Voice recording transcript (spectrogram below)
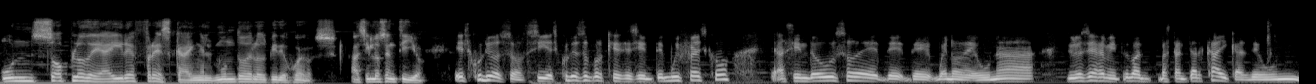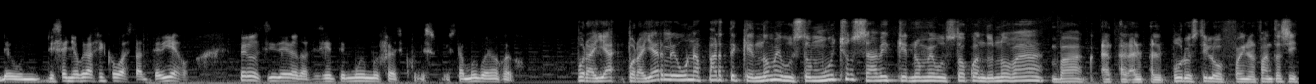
un soplo de aire fresca en el mundo de los videojuegos. Así lo sentí yo. Es curioso, sí, es curioso porque se siente muy fresco haciendo uso de, de, bueno, de, una, de unas herramientas bastante arcaicas, de un, de un diseño gráfico bastante viejo. Pero sí, de verdad, se siente muy, muy fresco. está muy bueno el juego por allá, por hallarle una parte que no me gustó mucho, sabe que no me gustó cuando uno va, va al, puro estilo Final Fantasy,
